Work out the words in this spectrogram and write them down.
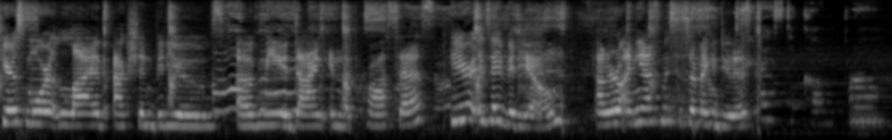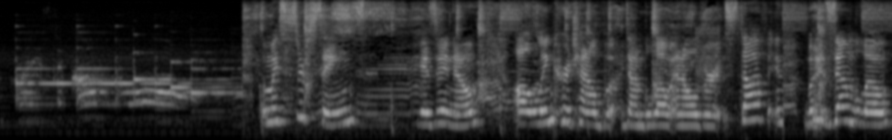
Here's more live action videos of me dying in the process. Here is a video. I don't know, I need to ask my sister if I can do this. My sister sings. You guys didn't know. I'll link her channel down below and all of her stuff. But it's down below.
